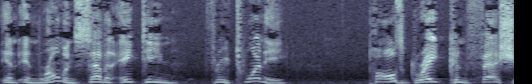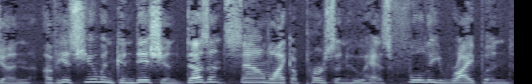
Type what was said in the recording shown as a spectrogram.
In, in Romans 7 18 through 20, Paul's great confession of his human condition doesn't sound like a person who has fully ripened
